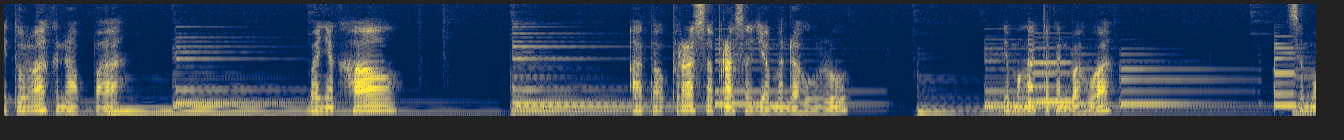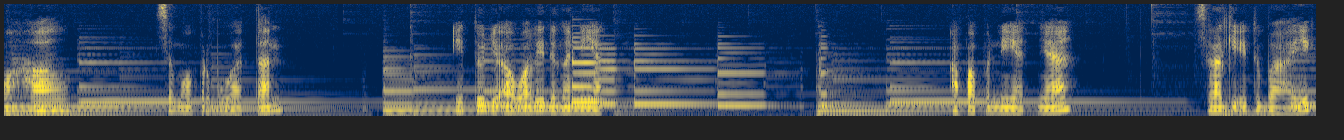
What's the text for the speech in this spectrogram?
Itulah kenapa banyak hal atau perasa-perasa zaman dahulu yang mengatakan bahwa semua hal, semua perbuatan itu diawali dengan niat. Apa pun niatnya, selagi itu baik,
